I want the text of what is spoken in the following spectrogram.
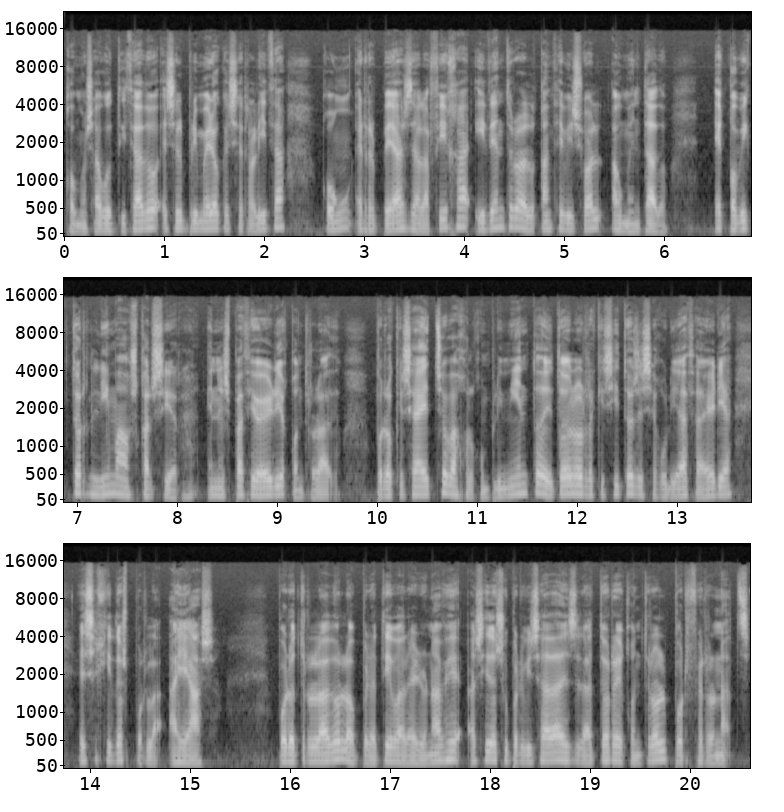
como se ha bautizado, es el primero que se realiza con un RPAS de ala fija y dentro del alcance visual aumentado, Ecovictor Lima Oscar Sierra, en espacio aéreo controlado, por lo que se ha hecho bajo el cumplimiento de todos los requisitos de seguridad aérea exigidos por la AEASA. Por otro lado, la operativa de la aeronave ha sido supervisada desde la torre de control por Ferronats,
